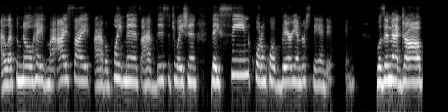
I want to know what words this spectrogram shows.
I let them know, hey, my eyesight, I have appointments, I have this situation. They seemed, quote unquote, very understanding. Was in that job.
